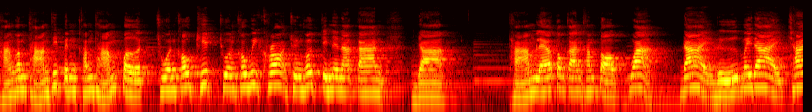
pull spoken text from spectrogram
ถามคำถามที่เป็นคำถามเปิด ชวนเขาคิด ชวนเขาวิเคราะห์ ชวนเขาจินตนาการ อย่าถามแล้วต้องการคำตอบว่าได้หรือไม่ได้ใช่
